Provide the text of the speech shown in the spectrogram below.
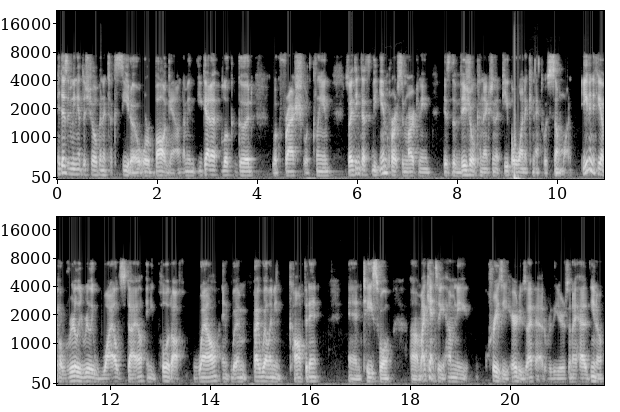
It doesn't mean you have to show up in a tuxedo or ball gown. I mean, you got to look good, look fresh, look clean. So I think that's the in-person marketing is the visual connection that people want to connect with someone. Even if you have a really, really wild style and you pull it off well, and by well I mean confident and tasteful. Um, I can't tell you how many crazy hairdos I've had over the years, and I had you know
